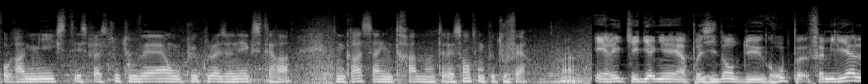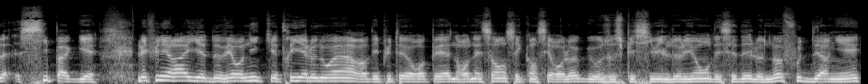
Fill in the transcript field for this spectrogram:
programme mixte, espace tout ouvert ou plus cloisonné, etc. Donc grâce à une trame intéressante, on peut tout faire. Éric Gagnère, président du groupe familial CIPAG. Les funérailles de Véronique Trier-Lenoir, députée européenne Renaissance et cancérologue aux Hospices civils de Lyon, décédée le 9 août dernier.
